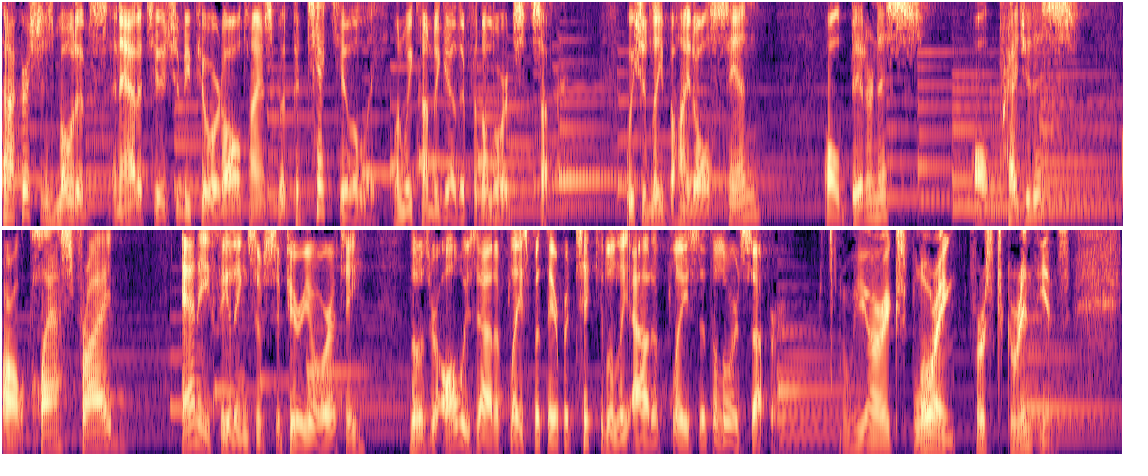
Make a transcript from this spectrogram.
Now, Christians' motives and attitudes should be pure at all times, but particularly when we come together for the Lord's Supper. We should leave behind all sin, all bitterness, all prejudice, all class pride, any feelings of superiority. Those are always out of place, but they're particularly out of place at the Lord's Supper. We are exploring 1 Corinthians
